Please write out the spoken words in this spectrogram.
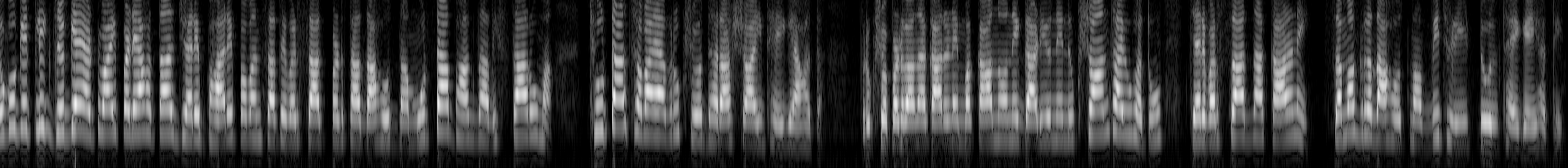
લોકો કેટલીક જગ્યાએ અટવાય પડ્યા હતા જ્યારે ભારે પવન સાથે વરસાદ પડતા દાહોદના મોટા ભાગના વિસ્તારોમાં છૂટાછવાયા વૃક્ષો धराशाही થઈ ગયા હતા વૃક્ષો પડવાના કારણે મકાનો અને ગાડીઓને નુકસાન થયું હતું જ્યારે વરસાદના કારણે સમગ્ર દાહોદમાં વીજળી ડૂલ થઈ ગઈ હતી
